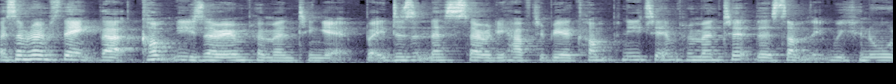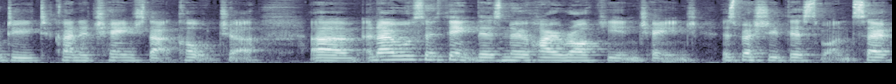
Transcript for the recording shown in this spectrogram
I sometimes think that companies are implementing it, but it doesn't necessarily have to be a company to implement it. There's something we can all do to kind of change that culture. Um, and I also think there's no hierarchy in change, especially this one. So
